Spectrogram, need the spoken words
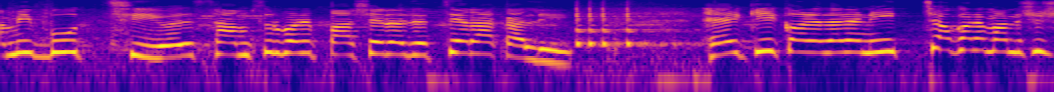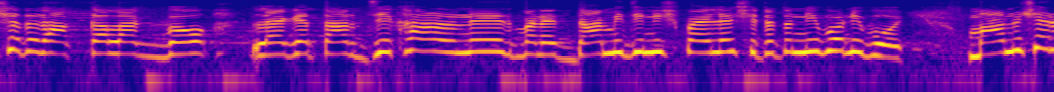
আমি বুঝছি ওই শামসুর বাড়ির পাশের ওই যে চেরাকালি। হে কি করে জানেন? ইচ্ছা করে মানুষের সাথে ধাক্কা লাগবে লাগে তার যেখানে মানে দামি জিনিস পাইলে সেটা তো নিব নিবই। মানুষের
